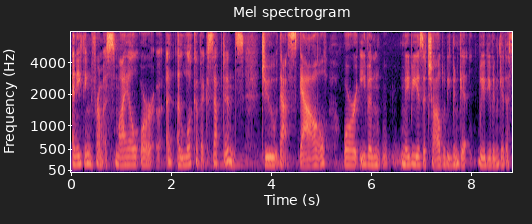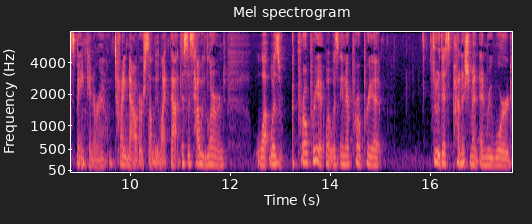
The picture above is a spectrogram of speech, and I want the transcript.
anything from a smile or a, a look of acceptance to that scowl or even maybe as a child would even get we'd even get a spanking or a timeout or something like that. This is how we learned what was appropriate what was inappropriate through this punishment and reward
